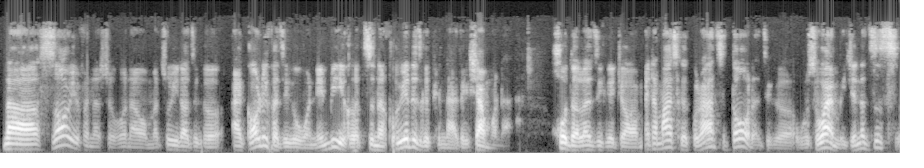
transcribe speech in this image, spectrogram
那十二月份的时候呢，我们注意到这个 Algolic 这个稳定币和智能合约的这个平台这个项目呢，获得了这个叫 MetaMask Grants DAO 的这个五十万美金的支持。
